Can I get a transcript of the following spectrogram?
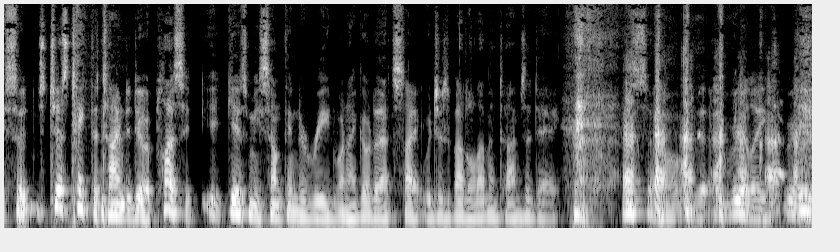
so just take the time to do it. Plus, it, it gives me something to read when I go to that site, which is about eleven times a day. so uh, really, really,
